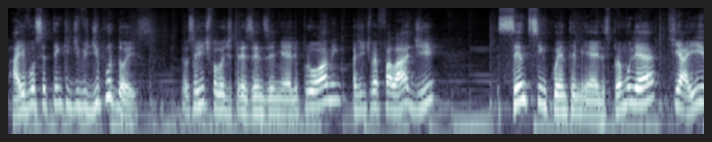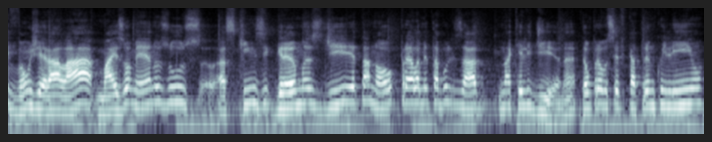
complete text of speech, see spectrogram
aí você tem que dividir por dois. Então, se a gente falou de 300 ml para o homem, a gente vai falar de 150 ml para mulher, que aí vão gerar lá mais ou menos os, as 15 gramas de etanol para ela metabolizar naquele dia, né? Então, para você ficar tranquilinho,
